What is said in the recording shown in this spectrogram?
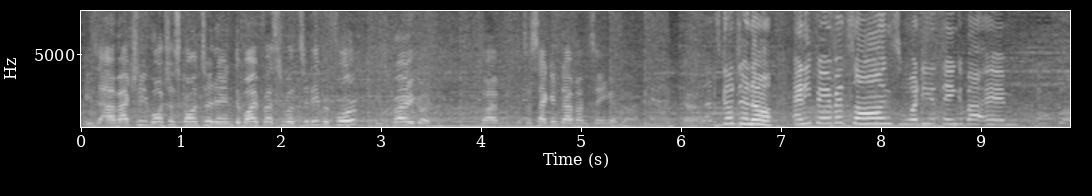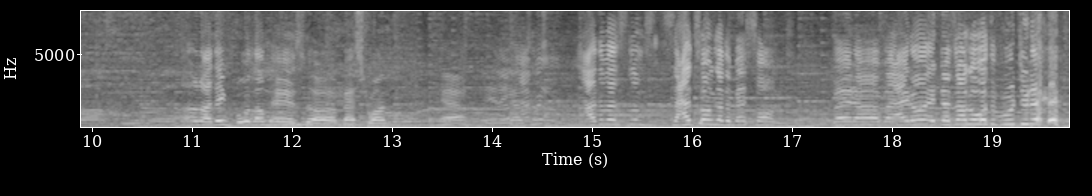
he's. I've actually watched his concert in Dubai Festival City before. He's very good. So I'm, it's the second time I'm seeing him now. Yeah. That's good to know. Any favorite songs? What do you think about him? I don't know. I think Wo Lamhe is the best one. Yeah. Anything else? Atif Aslam's sad songs are the best songs. But uh, but I don't. It does not go with the mood today.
